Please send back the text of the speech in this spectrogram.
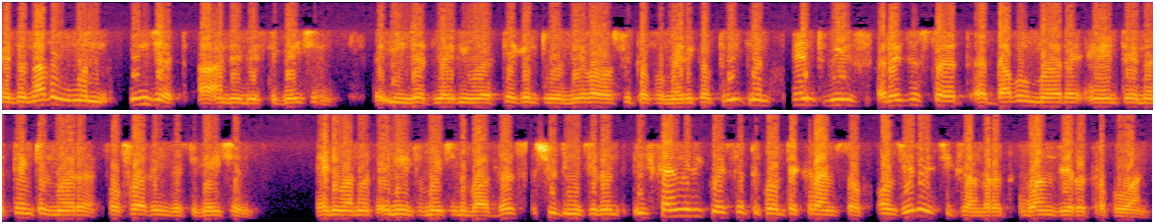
and another woman injured are under investigation. The injured lady was taken to a nearby hospital for medical treatment, and we've registered a double murder and an attempted murder for further investigation. Anyone with any information about this shooting incident is kindly requested to contact Crime Stop on 0600 10111.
